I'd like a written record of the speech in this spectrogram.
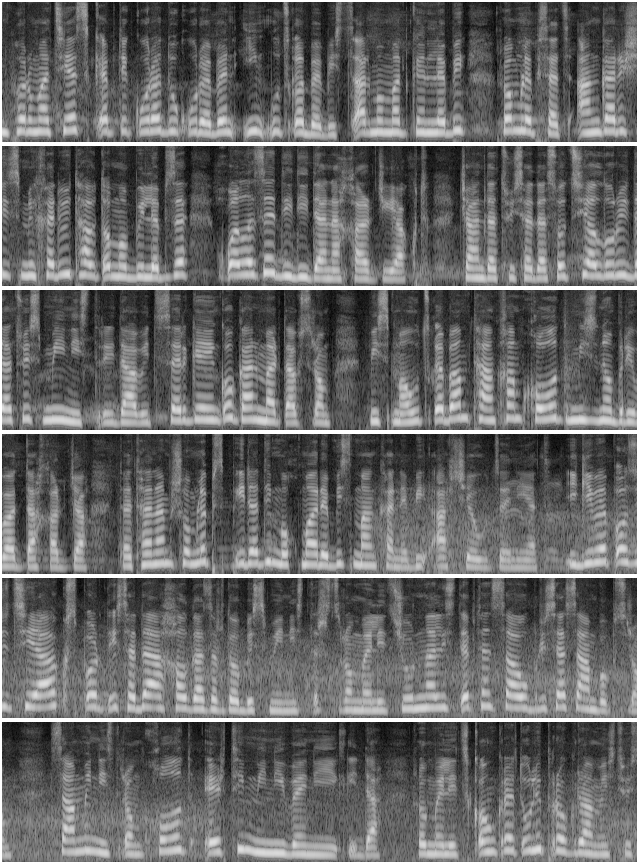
ინფორმაციას სკეპტიკურად უყურებენ იმ უწყებების წარმომადგენლები, რომლებსაც ანგარიშის მიხედვით ავტომობილებზე ყველაზე დიდი დანახარჯი აქვთ. ჯანდაცვისა და სოციალური დაცვის მინისტრი დავით სერგეენკო განმარტავს, რომ მისმა უწყებამ თანხა მხოლოდ მიზნობრივად დახარჯა და თანამშრომლებს პირადი მოხმარების მანქანები არ შეუძენიათ. იგივე პოზიცია აქვს სპორტისა და ახალგაზრდობის მინისტრს, რომელიც ჟურნალისტებთან საუბრისას ამბობს, რომ სამინისტრომ მხოლოდ ერთი მინივენი იყიდა, რომელიც კონკრეტული პროგრამისთვის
